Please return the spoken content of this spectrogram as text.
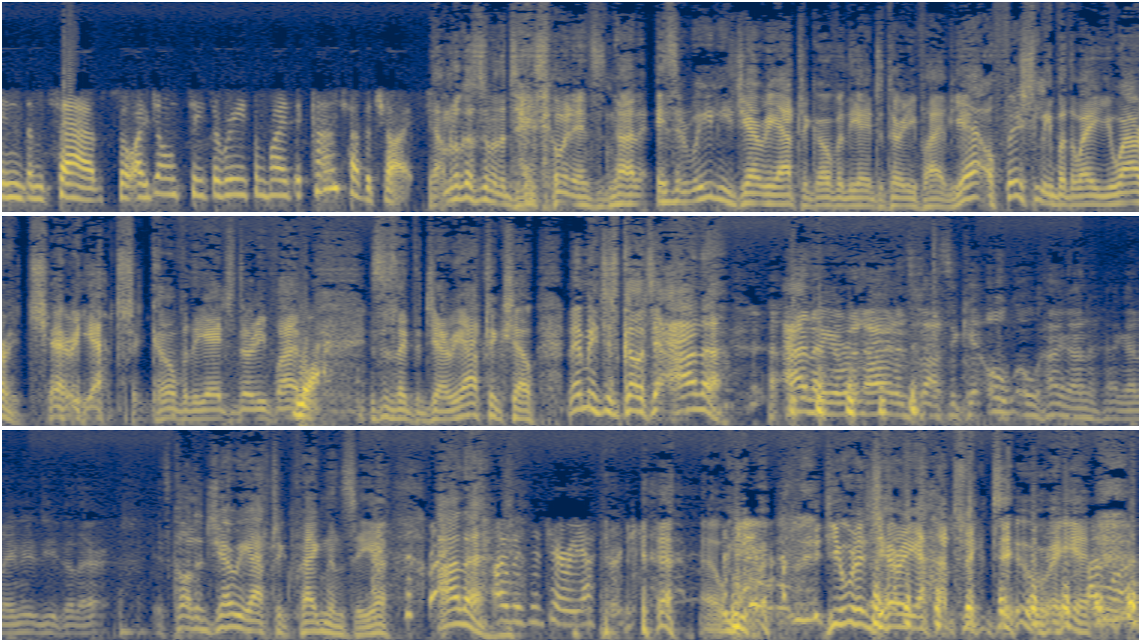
in themselves. So I don't see the reason why they can't have a child. Yeah, I'm looking at some of the text coming in. It's not, is it really geriatric over the age of 35? Yeah, officially, by the way, you are geriatric over the age of 35. Yeah. This is like the geriatric show. Let me just go to Anna. Anna, you're in Ireland's classic. kid. Oh, oh, hang on, hang on. I need you to go there. It's called a geriatric pregnancy, yeah. Anna, I was a geriatric. you, were, you were a geriatric too, were you? I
